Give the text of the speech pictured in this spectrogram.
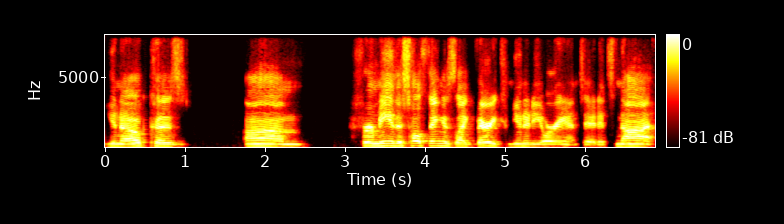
you know, cuz um for me this whole thing is like very community oriented. It's not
